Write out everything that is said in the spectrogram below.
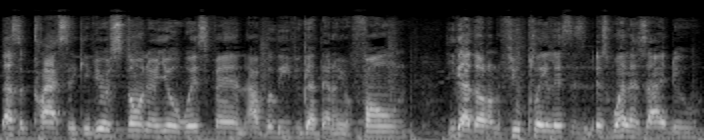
that's a classic. If you're a stoner and you're a Wiz fan, I believe you got that on your phone he got that on a few playlists as, as well as I do.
